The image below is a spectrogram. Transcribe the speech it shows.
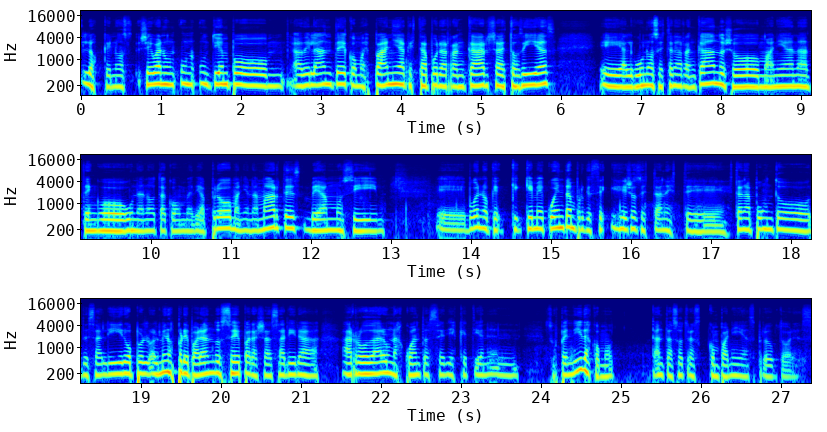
los que nos llevan un, un, tiempo mm, adelante, como España, que está por arrancar ya estos días. Eh, algunos están arrancando. Yo mañana tengo una nota con Media Pro, mañana martes. Veamos si eh, bueno, que, me cuentan porque ellos están, este, están a punto de salir o al menos preparándose para ya salir a, a rodar unas cuantas series que tienen suspendidas, como tantas otras compañías productoras.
